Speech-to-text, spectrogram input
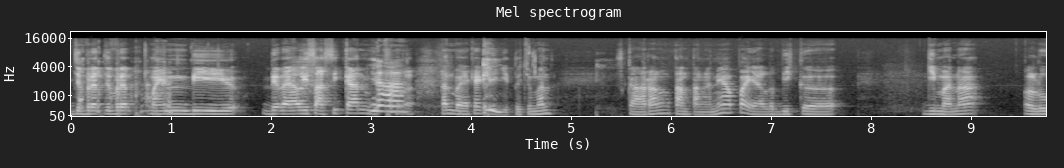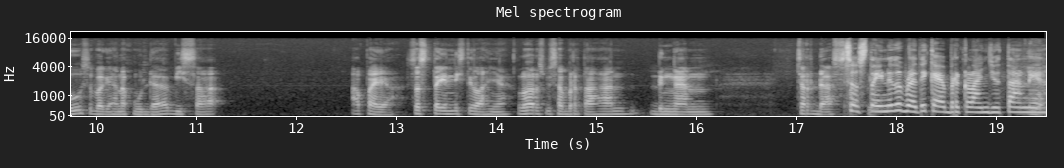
jebret-jebret main di direalisasikan gitu. Nah. Kan banyaknya kayak gitu. Cuman sekarang tantangannya apa ya? Lebih ke gimana lu sebagai anak muda bisa apa ya? Sustain istilahnya. Lu harus bisa bertahan dengan cerdas. tapi- sustain itu berarti kayak berkelanjutan ya Iya.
